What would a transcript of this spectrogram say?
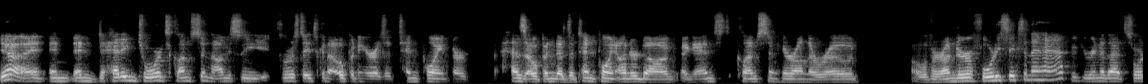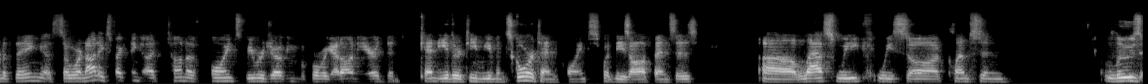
Yeah, and, and, and heading towards Clemson, obviously Florida State's going to open here as a 10 point or has opened as a 10 point underdog against Clemson here on the road over under 46 and a half if you're into that sort of thing. So we're not expecting a ton of points. We were joking before we got on here that can either team even score 10 points with these offenses. Uh, last week we saw Clemson lose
